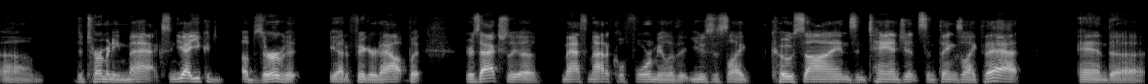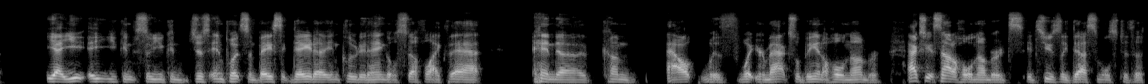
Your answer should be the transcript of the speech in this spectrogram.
um, determining max. And yeah, you could observe it, you had to figure it out, but there's actually a mathematical formula that uses like cosines and tangents and things like that. And uh, yeah, you you can so you can just input some basic data, included angles, stuff like that, and uh, come out with what your max will be in a whole number. Actually, it's not a whole number; it's it's usually decimals to the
